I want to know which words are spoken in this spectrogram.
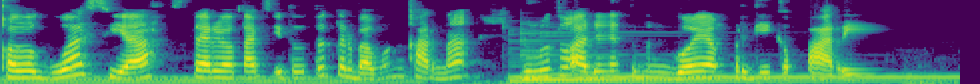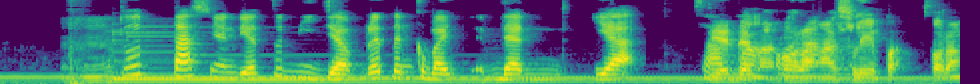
kalau gua sih ya stereotypes itu tuh terbangun karena dulu tuh ada temen gue yang pergi ke Paris Mhm. tuh tasnya dia tuh dijamret dan keba dan ya dia sama memang orang asli pak orang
